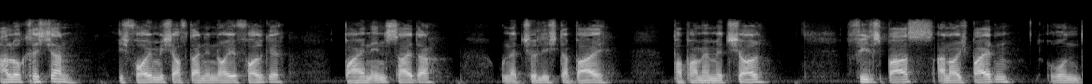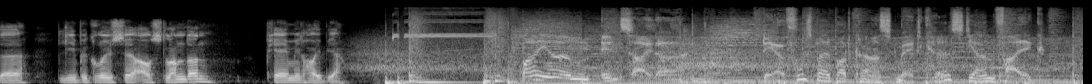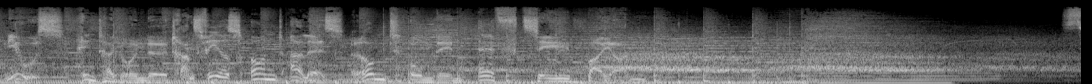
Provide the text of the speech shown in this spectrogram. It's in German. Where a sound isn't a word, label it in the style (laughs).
Hallo Christian, ich freue mich auf deine neue Folge Bayern Insider und natürlich dabei Papa Mehmet Scholl. Viel Spaß an euch beiden und äh, liebe Grüße aus London, Pierre-Emil Heubier. Bayern Insider, der Fußballpodcast mit Christian Falk. News, Hintergründe, Transfers und alles rund um den FC Bayern.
